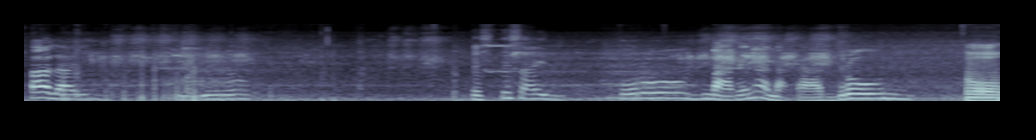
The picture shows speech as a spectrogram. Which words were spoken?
palay, maging yung pesticide, puro makina, naka-drone, Oo.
